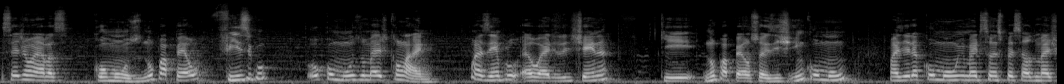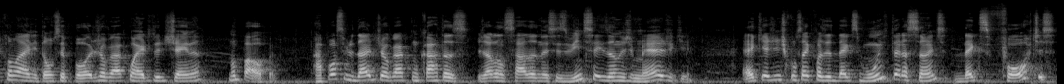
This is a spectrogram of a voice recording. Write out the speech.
sejam elas comuns no papel físico ou comuns no Magic Online. Um exemplo é o Edge Chainer, que no papel só existe incomum, mas ele é comum em uma edição especial do Magic Online, então você pode jogar com Edge Chainer no Pauper. A possibilidade de jogar com cartas já lançadas nesses 26 anos de Magic é que a gente consegue fazer decks muito interessantes, decks fortes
